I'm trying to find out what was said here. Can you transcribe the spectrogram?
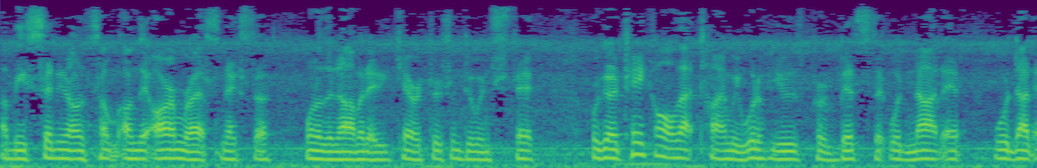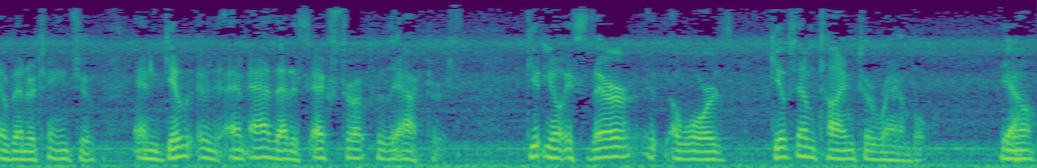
of me sitting on some on the armrest next to one of the nominated characters and doing shtick. We're going to take all that time we would have used for bits that would not would not have entertained you." and give and add that as extra for the actors. Get, you know, it's their awards. Give them time to ramble. You Yeah. know,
